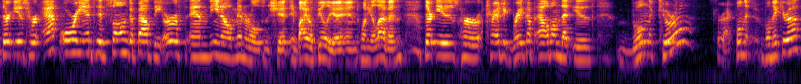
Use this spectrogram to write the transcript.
There is her app-oriented song about the earth and, you know, minerals and shit in Biophilia in 2011. There is her tragic breakup album that is Vulnicura? Correct. Vulni- Vulnicura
